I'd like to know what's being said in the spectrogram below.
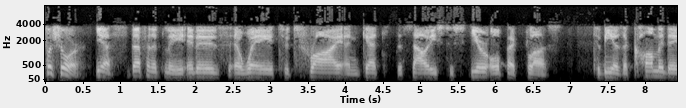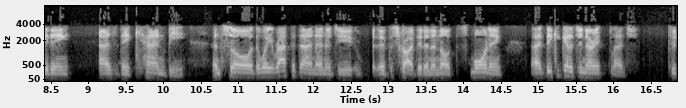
For sure. Yes, definitely. It is a way to try and get the Saudis to steer OPEC Plus to be as accommodating as they can be. And so the way Rapidan Energy described it in a note this morning, uh, they could get a generic pledge to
